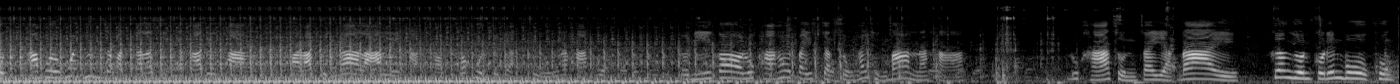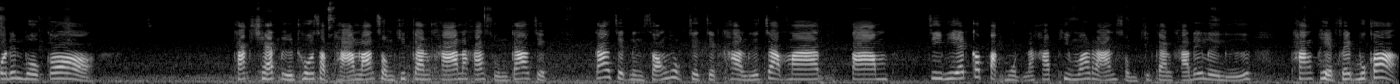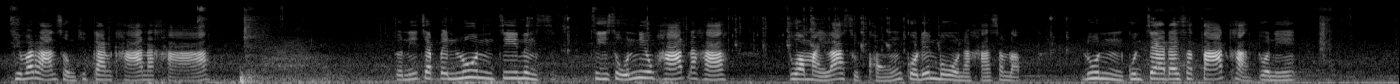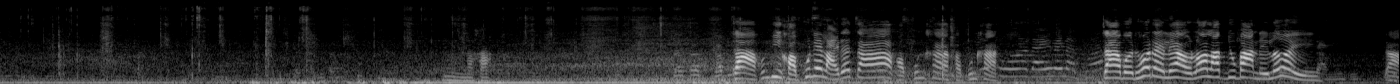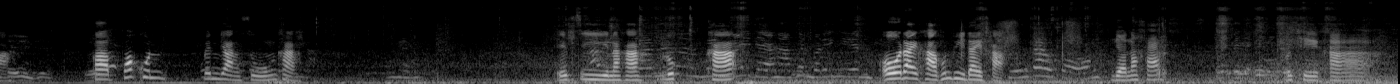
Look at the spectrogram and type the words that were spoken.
ุตอำเภอห้วยพึ่งจังหวัดกาฬสินธุ์นะคะ เดินทางมารับถึงหน้าร้านเลยค่ะขอบพระคุณเป็นอย่างสูงนะคะ ตัวนี้ก็ลูกค้าให้ไปจัดส่งให้ถึงบ้านนะคะ ลูกค้าสนใจอยากได้เครื่องยนต์โกลเด้นโบโครงโกลเด้นโบก็ ทักแชทหรือโทรสอบถามร้านสมคิดการค้านะคะ 0 9 7 9 7 1 2 6 7 7 ค่ะ หรือจะมาตาม GPS ก็ปักหมุดนะคะ พิมพ์ว่าร้านสมคิดการค้าได้เลยหรือ ทางเพจ Facebook ก็พิมพ์ว่าร้านสมคิดการค้านะคะ ตัวนี้จะเป็นรุ่น G140 New Part นะคะ ตัวใหม่ล่าสุดของ Golden Bow นะคะสำหรับรุ่นกุญแจไดสตาร์ทค่ะ ตัวนี้นะคะจ้าคุณพี่ขอบคุณในหลายเด้อจ้า ขอบคุณค่ะ ขอบคุณค่ะ จ้าเบอร์โทรได้แล้ว รอรับอยู่บ้านได้เลย จ้า ขอบเพราะคุณเป็นอย่างสูงค่ะ FG นะคะ ลูกค้าไม่แดงหาเพื่อนบริเวณโอ้ได้ค่ะ คุณพี่ได้ค่ะศูนย์เก้าสองเดี๋ยวนะคะ โอเคค่ะ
